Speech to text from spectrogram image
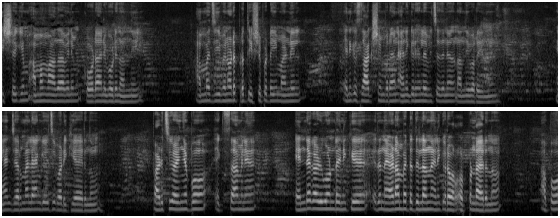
ഈശോയ്ക്കും അമ്മ മാതാവിനും കോടാനുകോടി നന്ദി. അമ്മ ജീവനോടെ പ്രത്യക്ഷപ്പെട്ട ഈ മണ്ണിൽ എനിക്ക് സാക്ഷ്യം പറയാൻ അനുഗ്രഹം ലഭിച്ചതിന് നന്ദി പറയുന്നു. ഞാൻ ജർമ്മൻ ലാംഗ്വേജ് പഠിക്കുകയായിരുന്നു. പഠിച്ചു കഴിഞ്ഞപ്പോൾ എക്സാമിന് എന്റെ കഴിവുകൊണ്ട് എനിക്ക് ഇത് നേടാൻ പറ്റത്തില്ലെന്ന് എനിക്കൊരു ഉറപ്പുണ്ടായിരുന്നു. അപ്പോൾ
